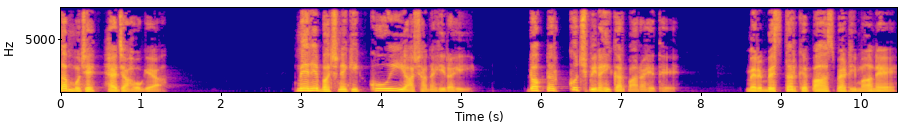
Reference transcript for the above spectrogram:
तब मुझे हैजा हो गया। मेरे बचने की कोई आशा नहीं रही। डॉक्टर कुछ भी नहीं कर पा रहे थे। मेरे बिस्तर के पास बैठी माँ ने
